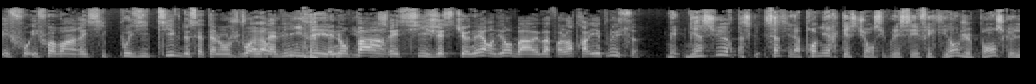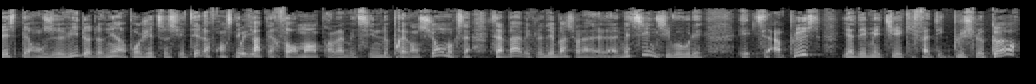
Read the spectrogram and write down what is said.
il faut, il faut avoir un récit positif de cet allongement de la vie et non pas un récit gestionnaire en disant bah, il va falloir travailler plus. Mais bien sûr, parce que ça, c'est la première question. Si vous laissez, effectivement, je pense que l'espérance de vie doit devenir un projet de société. La France n'est pas performante en la médecine de prévention, donc ça, ça va avec le débat sur la, médecine, si vous voulez. Et en plus, il y a des métiers qui fatiguent plus le corps.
